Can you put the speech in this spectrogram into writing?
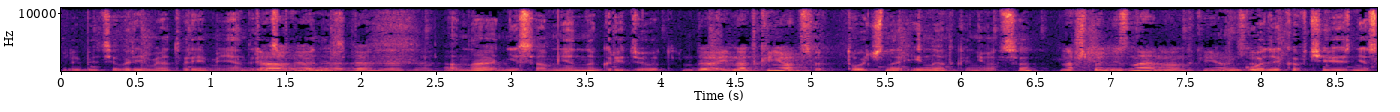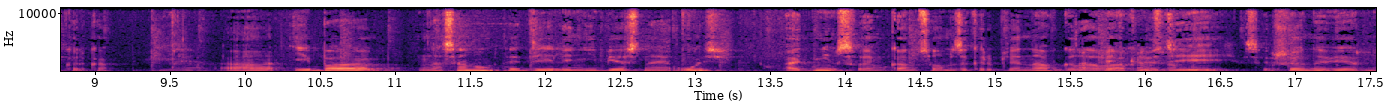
любите время от времени, Андрей, да, вспоминать, да, да, да, да, она, несомненно, грядет. Да, и наткнется. Точно, и наткнется. На что не знаю, но наткнется. Годиков через несколько. Да. А, ибо на самом-то деле небесная ось одним своим концом закреплена в головах людей. Совершенно верно.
